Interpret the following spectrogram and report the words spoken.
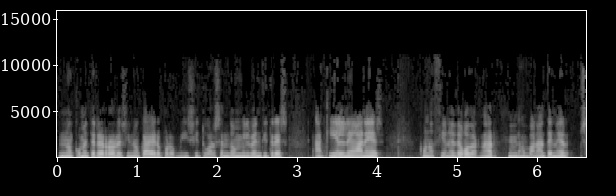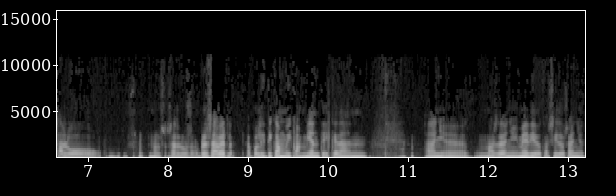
no cometer errores y no caer por- y situarse en 2023 aquí en Leganés con opciones de gobernar. Las van a tener, salvo, no, salvo sorpresa. A ver, la política es muy cambiante y quedan año- más de año y medio, casi dos años.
